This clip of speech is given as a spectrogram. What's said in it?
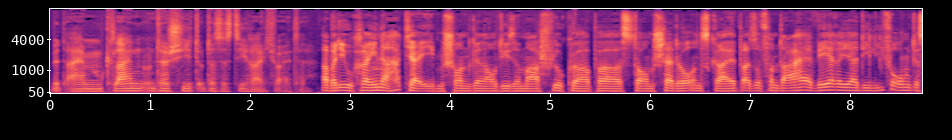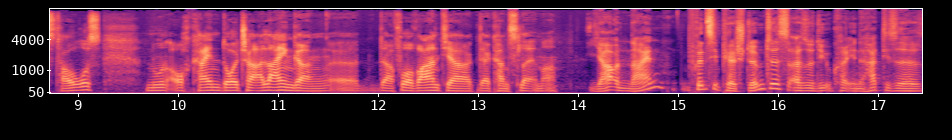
mit einem kleinen Unterschied und das ist die Reichweite. Aber die Ukraine hat ja eben schon genau diese Marschflugkörper Storm Shadow und Scalp. Also von daher wäre ja die Lieferung des Taurus nun auch kein deutscher Alleingang. Äh, davor warnt ja der Kanzler immer. Ja und nein. Prinzipiell stimmt es. Also die Ukraine hat diese,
